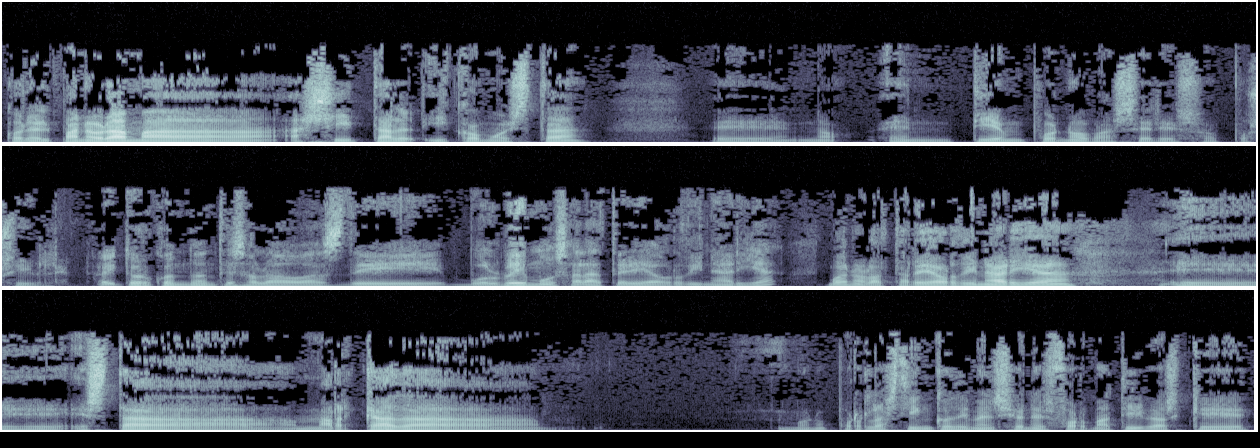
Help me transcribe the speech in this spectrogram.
con el panorama así tal y como está, eh, no, en tiempo no va a ser eso posible. Aitor, cuando antes hablabas de volvemos a la tarea ordinaria. Bueno, la tarea ordinaria eh, está marcada bueno, por las cinco dimensiones formativas que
